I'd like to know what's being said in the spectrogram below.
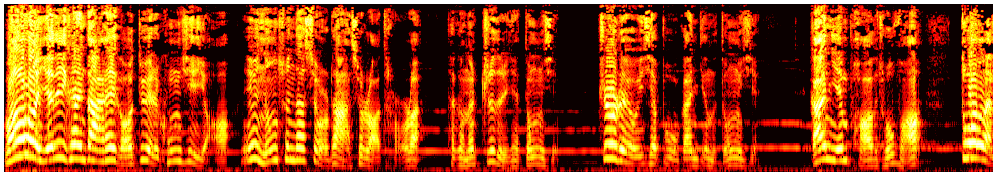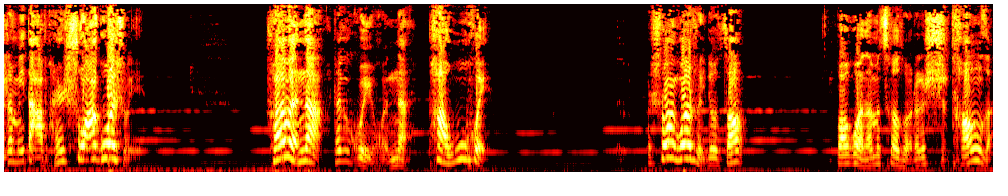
王老爷子一看大黑狗对着空气咬，因为农村他岁数大，岁数老头了，他可能知道一些东西，知道有一些不干净的东西，赶紧跑到厨房，端了这么一大盆刷锅水。传闻呐，这个鬼魂呢怕污秽，刷锅水就脏，包括咱们厕所这个屎汤子，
